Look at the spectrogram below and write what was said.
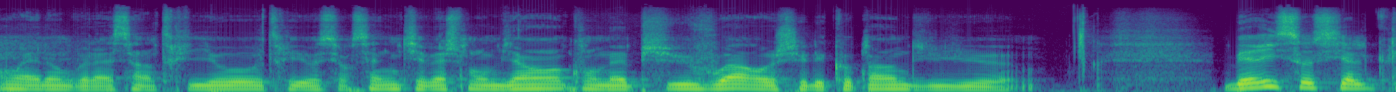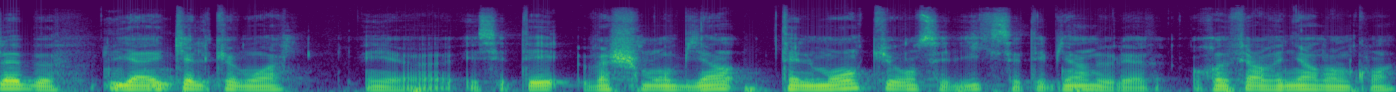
Ouais, donc voilà, c'est un trio, trio sur scène qui est vachement bien, qu'on a pu voir chez les copains du euh, Berry Social Club il y a Mhm. quelques mois. Et, euh, et c'était vachement bien, tellement qu'on s'est dit que c'était bien de les refaire venir dans le coin.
